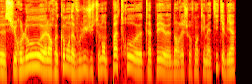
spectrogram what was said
euh, sur l'eau. Alors, comme on a voulu justement pas trop taper dans le réchauffement climatique, eh bien,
